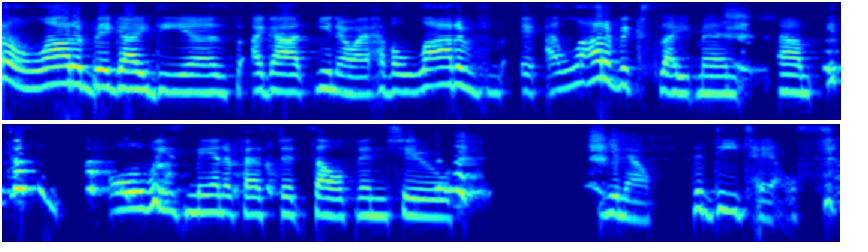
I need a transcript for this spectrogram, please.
got a lot of big ideas. I got, you know, I have a lot of a lot of excitement. Um, it doesn't always manifest itself into, you know, the details.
